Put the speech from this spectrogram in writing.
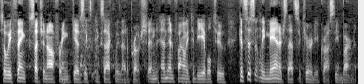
So we think such an offering gives ex- exactly that approach. And, and then finally, to be able to consistently manage that security across the environment.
